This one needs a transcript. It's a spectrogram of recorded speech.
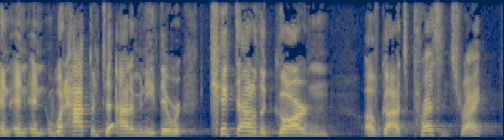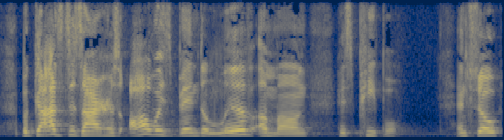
and, and, and what happened to Adam and Eve? They were kicked out of the garden of God's presence, right? But God's desire has always been to live among his people. And so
